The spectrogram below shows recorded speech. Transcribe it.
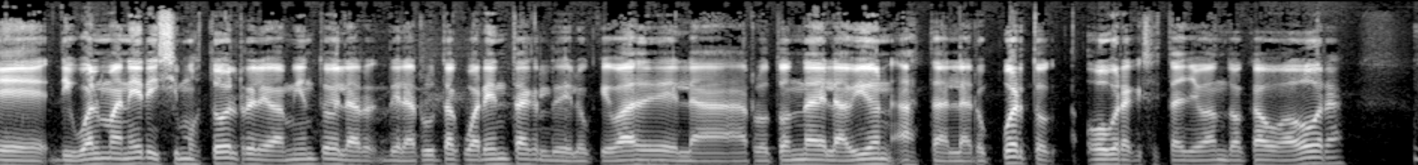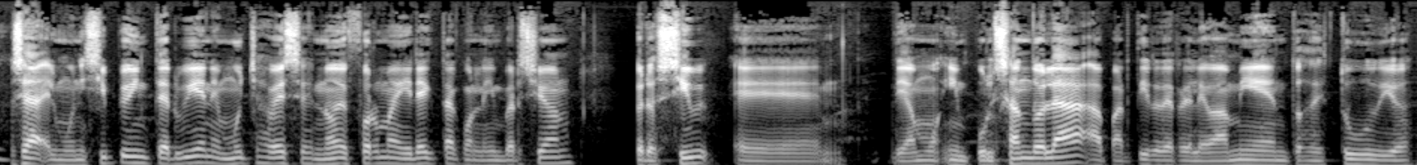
Eh, de igual manera hicimos todo el relevamiento de la, de la ruta 40, de lo que va de la rotonda del avión hasta el aeropuerto, obra que se está llevando a cabo ahora. O sea, el municipio interviene muchas veces no de forma directa con la inversión, pero sí, eh, digamos, impulsándola a partir de relevamientos, de estudios,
